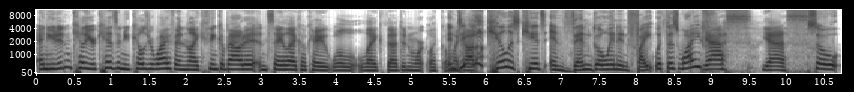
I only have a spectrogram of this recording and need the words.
and you didn't kill your kids, and you killed your wife, and like think about it and say like, okay, well, like that didn't work. Like, oh and my did god. he kill his kids and then go in and fight with his wife? yes. Yes. So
